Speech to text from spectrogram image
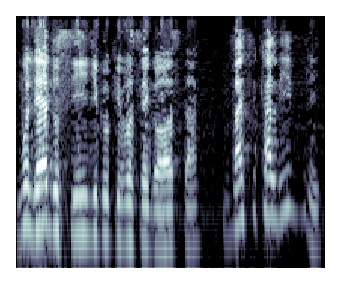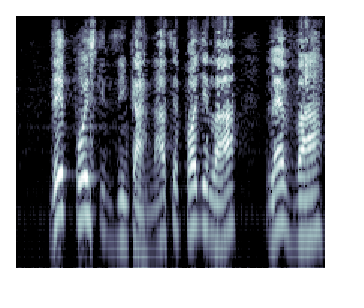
mulher do síndico que você gosta, vai ficar livre. Depois que desencarnar, você pode ir lá levar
